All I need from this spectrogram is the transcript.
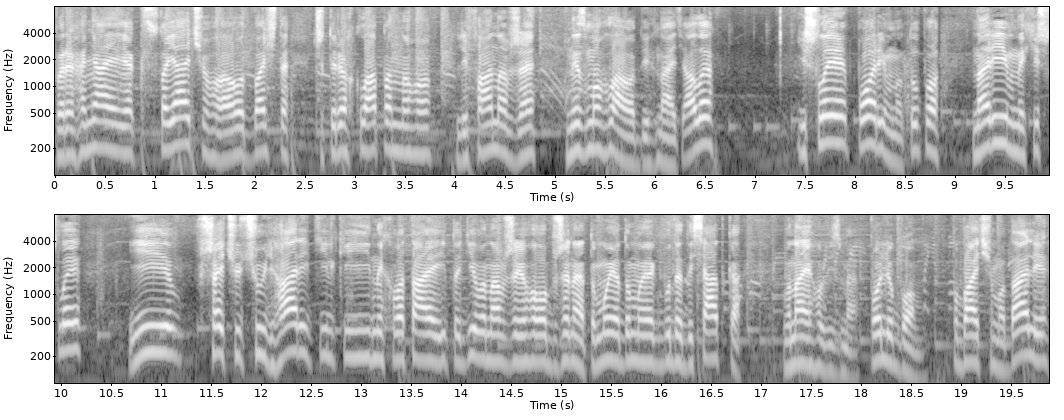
Переганяє як стоячого, а от бачите, чотирьохклапанного ліфана вже не змогла обігнати. Але ішли порівну, тупо на рівних ішли. І ще чуть-чуть Гарі, тільки їй не вистачає, і тоді вона вже його обжене. Тому я думаю, як буде десятка, вона його візьме. По-любому. Побачимо далі.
